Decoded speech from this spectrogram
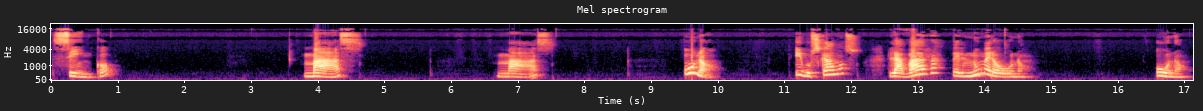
5, más, más, 1 y buscamos la barra del número 1. 1.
